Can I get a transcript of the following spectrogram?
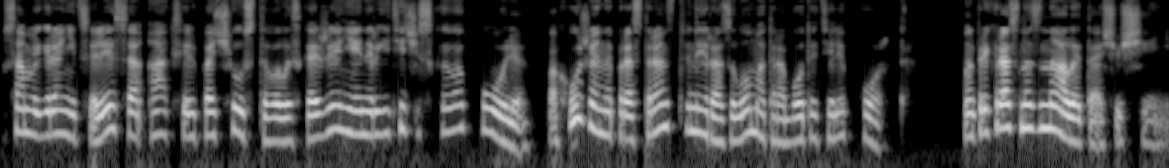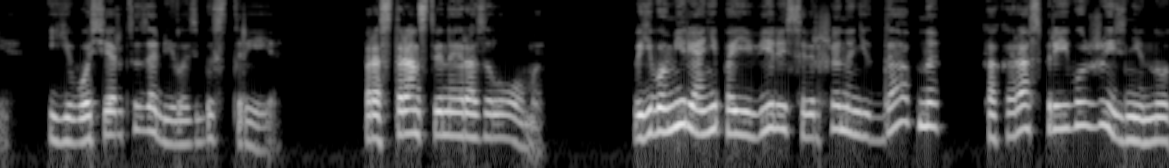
У самой границы леса Аксель почувствовал искажение энергетического поля, похожее на пространственный разлом от работы телепорта. Он прекрасно знал это ощущение, и его сердце забилось быстрее. Пространственные разломы. В его мире они появились совершенно недавно, как раз при его жизни, но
